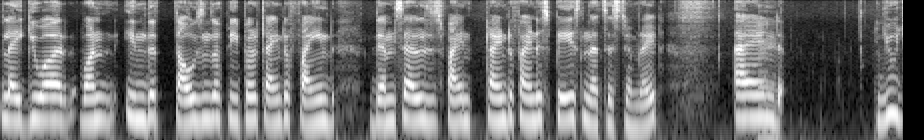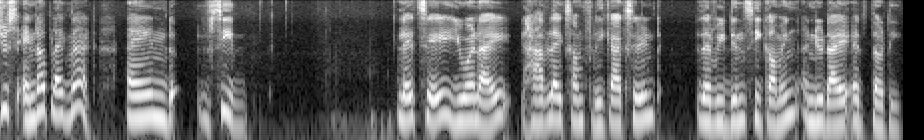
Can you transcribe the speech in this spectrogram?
like you are one in the thousands of people trying to find themselves find trying to find a space in that system right and Right. You just end up like that. And see let's say you and i have like some freak accident that we didn't see coming and you die at 30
